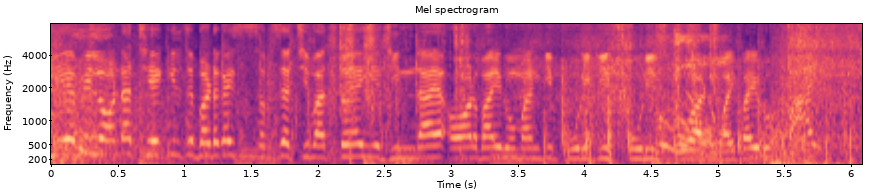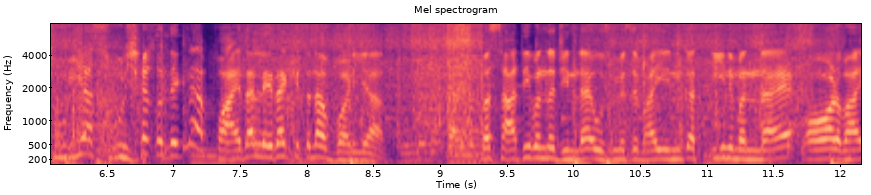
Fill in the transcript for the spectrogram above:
ये भी लौंडा छह किल से बढ़ गई। सबसे अच्छी बात तो है ये ज़िंदा है और भाई रोमान की पूरी की पूरी स्क्वाड भाई भाई भाई सूर्या सूर्या को देखना फ़ायदा ले रहा है कितना बढ़िया। बस सात ही बंदा ज़िंदा है, उसमें से भाई इनका तीन बंदा है और भाई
